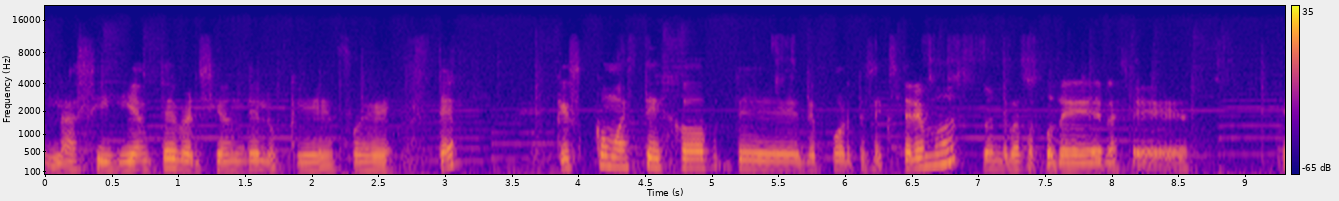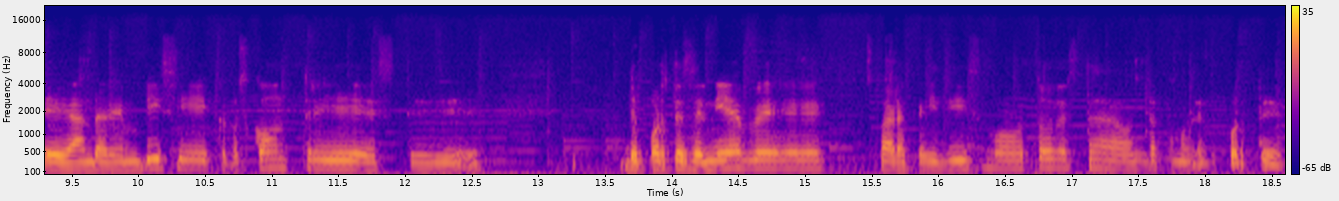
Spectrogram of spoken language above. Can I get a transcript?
la siguiente versión de lo que fue Step. Que es como este hub de deportes extremos, donde vas a poder hacer eh, andar en bici, cross country, este, deportes de nieve, paracaidismo, toda esta onda como de deportes,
